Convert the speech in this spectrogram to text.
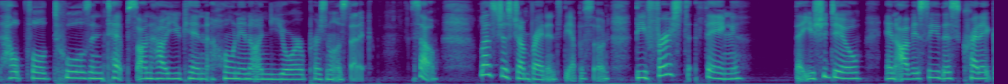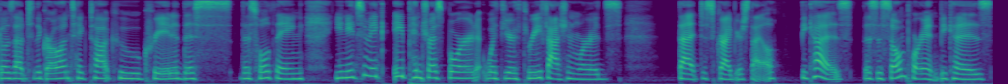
helpful tools and tips on how you can hone in on your personal aesthetic. So let's just jump right into the episode. The first thing that you should do and obviously this credit goes out to the girl on TikTok who created this this whole thing. You need to make a Pinterest board with your three fashion words that describe your style because this is so important because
